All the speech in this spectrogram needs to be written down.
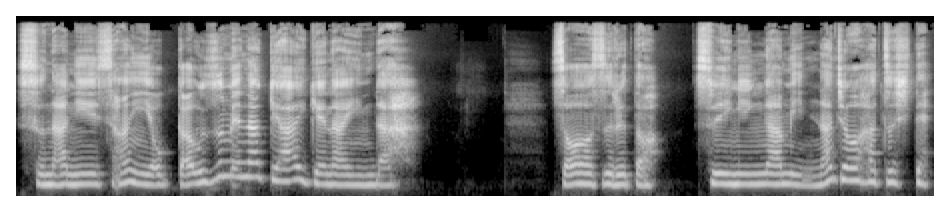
砂に3、4日うずめなきゃいけないんだ。そうすると、水銀がみんな蒸発して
